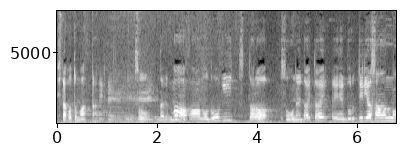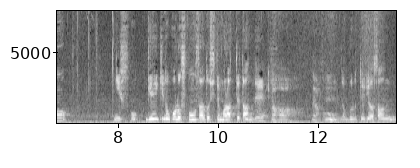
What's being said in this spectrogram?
したこともあったね。えー。そう。だけどまああの道着っつったらそうね大体、えーブルテリアさんのに現役の頃スポンサードしてもらってたんで、はいうん、ブルテリアさん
